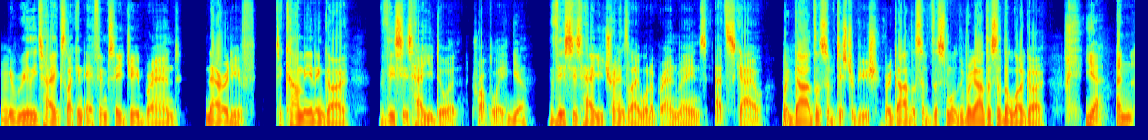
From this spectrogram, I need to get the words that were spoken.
Mm. It really takes like an FMCG brand narrative to come in and go, this is how you do it properly. Yeah, This is how you translate what a brand means at scale, regardless of distribution, regardless of the small, regardless of the logo. yeah. And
